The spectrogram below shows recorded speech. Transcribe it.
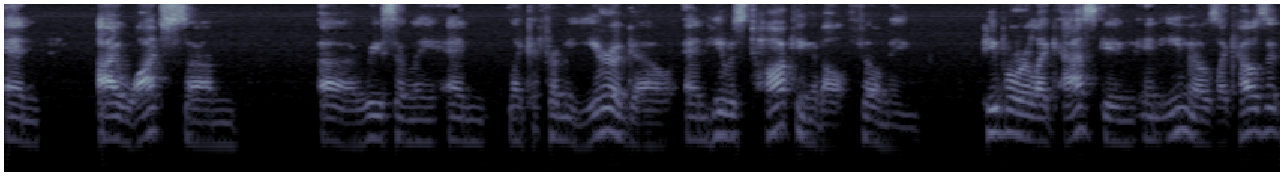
And I watched some uh, recently, and like from a year ago, and he was talking about filming. People were like asking in emails, like, "How's it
